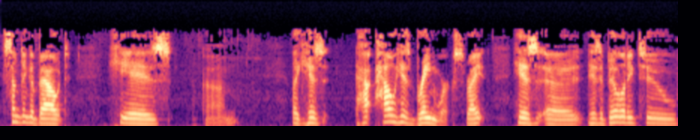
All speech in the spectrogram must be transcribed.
something about his, um, like his how, how his brain works, right? His uh, his ability to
